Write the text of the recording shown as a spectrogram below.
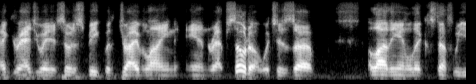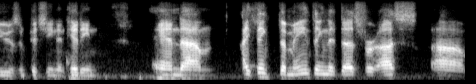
I graduated, so to speak, with Driveline and Rapsodo, which is uh, a lot of the analytical stuff we use in pitching and hitting. And um, I think the main thing that does for us um,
